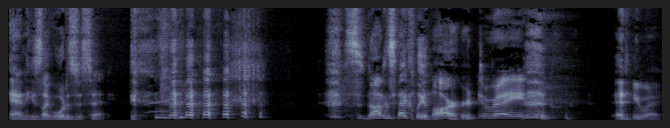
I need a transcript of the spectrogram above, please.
and he's like, "What does it say?" it's not exactly hard. Right. Anyway,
